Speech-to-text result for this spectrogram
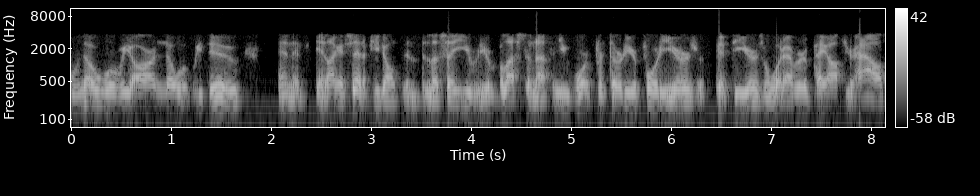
know where we are and know what we do. And, if, and like I said, if you don't, let's say you're blessed enough and you've worked for 30 or 40 years or 50 years or whatever to pay off your house,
